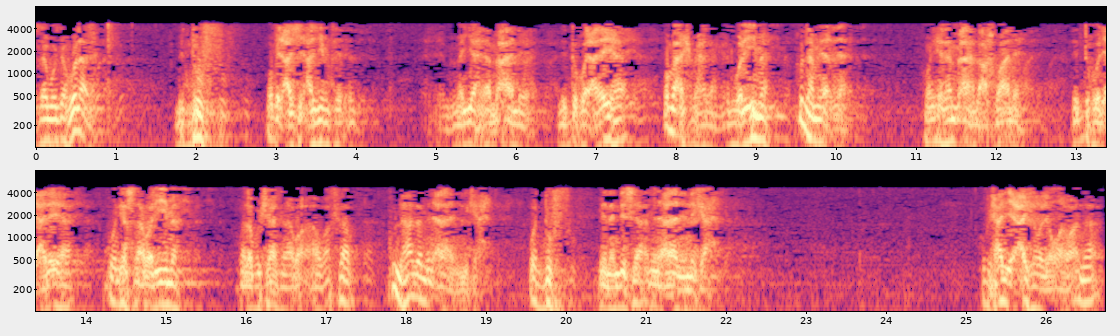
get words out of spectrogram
تزوج فلانا بالدف وبالعزيمة من يهدى معه للدخول عليها وما أشبه ذلك. الوليمة كلها من الإعلان. كون يذهب معه مع أخوانه للدخول عليها كون يصنع وليمة ولو بشاة أو أكثر. كل هذا من إعلان النكاح والدف بين النساء من إعلان النكاح. وفي حديث عائشة رضي الله عنها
